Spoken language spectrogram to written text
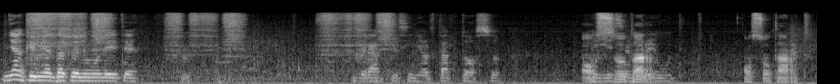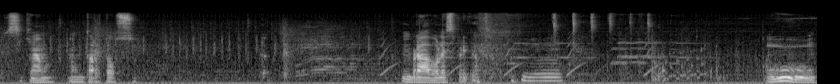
Neanche mi ha dato le monete. Grazie signor Tartosso. Osso, sempre tar utile. osso tart si chiama, non tartosso. Bravo, l'hai sprecato. Uh,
